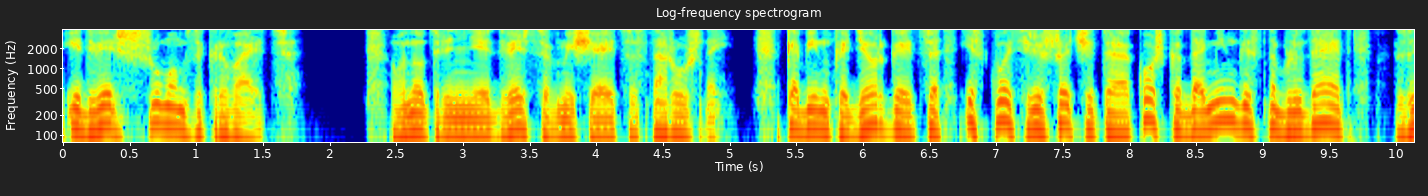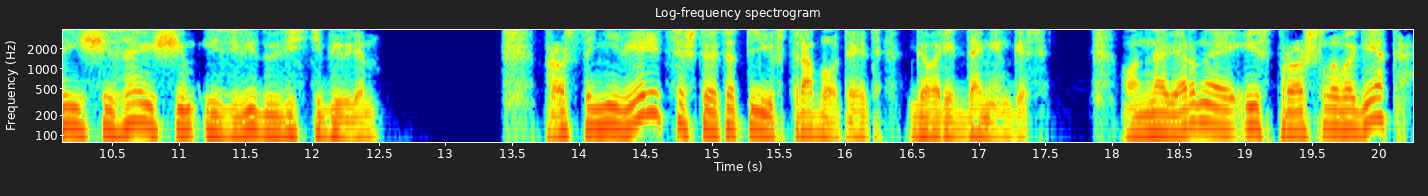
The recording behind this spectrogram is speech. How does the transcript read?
и дверь с шумом закрывается. Внутренняя дверь совмещается с наружной. Кабинка дергается, и сквозь решетчатое окошко Домингес наблюдает за исчезающим из виду вестибюлем. «Просто не верится, что этот лифт работает», — говорит Домингес. «Он, наверное, из прошлого века».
